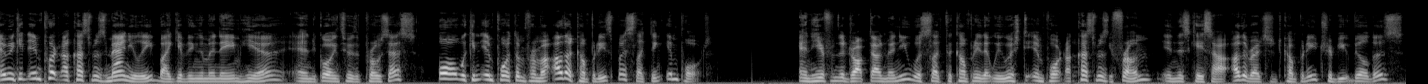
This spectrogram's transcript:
And we can input our customers manually by giving them a name here and going through the process, or we can import them from our other companies by selecting import. And here from the drop down menu, we'll select the company that we wish to import our customers from, in this case, our other registered company, Tribute Builders.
